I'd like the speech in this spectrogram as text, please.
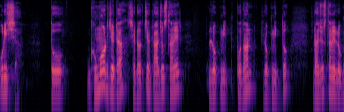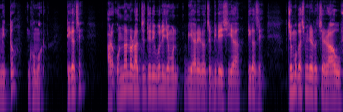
উড়িষ্যা। তো ঘুমর যেটা, সেটা হচ্ছে রাজস্থানের লোকনৃত্য প্রধান লোকনৃত্য, রাজস্থানের লোকনৃত্য ঘুমর, ঠিক আছে? আর অন্যান্য রাজ্যের যদি বলি, যেমন বিহারের হচ্ছে বিদেশিয়া, ঠিক আছে? জম্মু কাশ্মীরের হচ্ছে রাউফ,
